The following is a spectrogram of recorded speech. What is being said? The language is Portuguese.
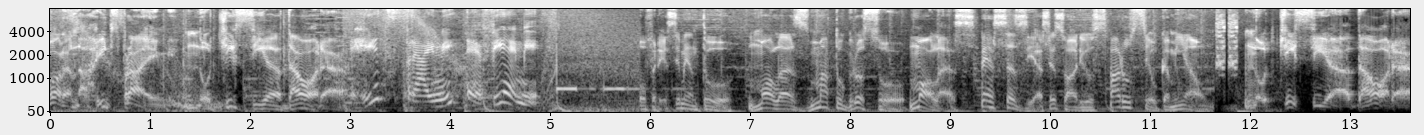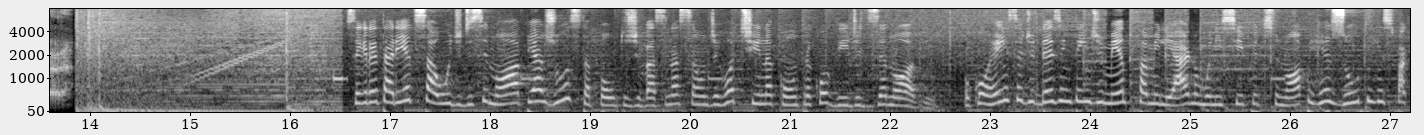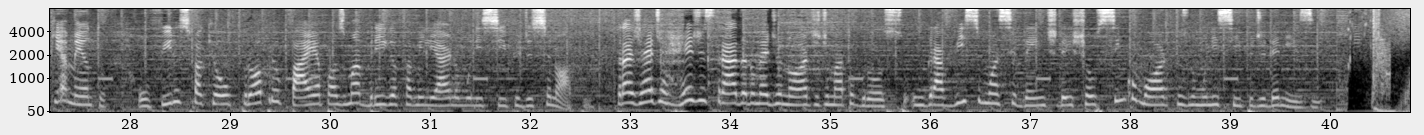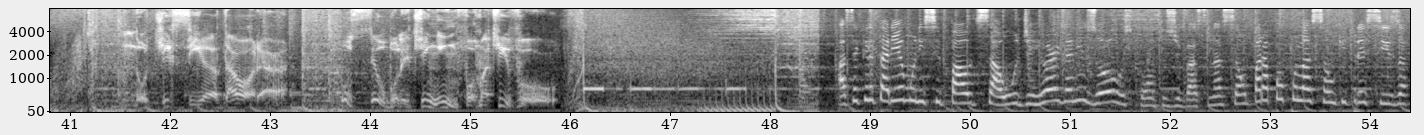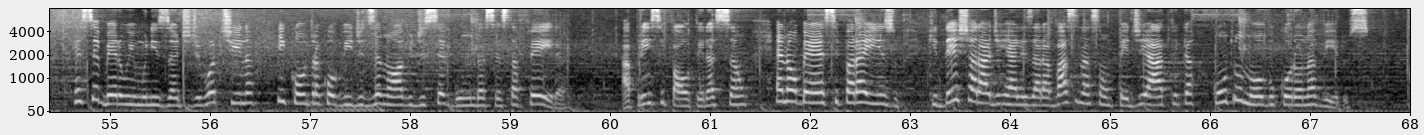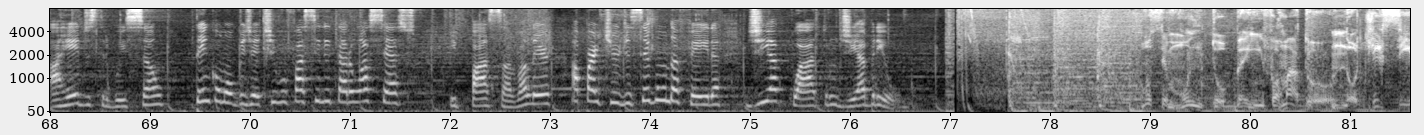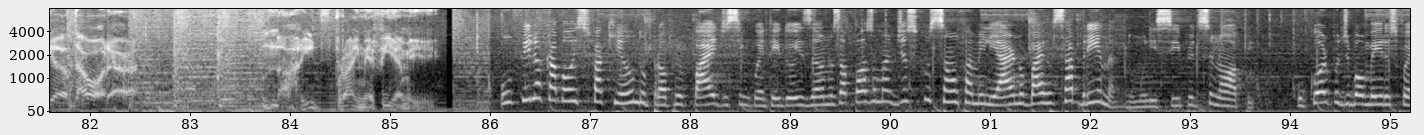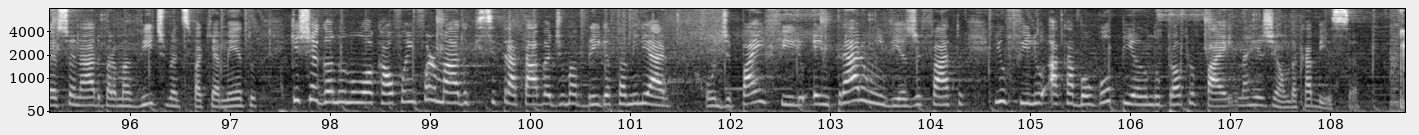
Agora na Hits Prime. Notícia da hora. Hits Prime FM. Oferecimento: Molas Mato Grosso. Molas, peças e acessórios para o seu caminhão. Notícia da hora. Secretaria de Saúde de Sinop ajusta pontos de vacinação de rotina contra a Covid-19. Ocorrência de desentendimento familiar no município de Sinop resulta em esfaqueamento. Um filho esfaqueou o próprio pai após uma briga familiar no município de Sinop. Tragédia registrada no Médio Norte de Mato Grosso. Um gravíssimo acidente deixou cinco mortos no município de Denise. Notícia da hora. O seu boletim informativo. A Secretaria Municipal de Saúde reorganizou os pontos de vacinação para a população que precisa receber o imunizante de rotina e contra a Covid-19 de segunda a sexta-feira. A principal alteração é na UBS Paraíso, que deixará de realizar a vacinação pediátrica contra o novo coronavírus. A redistribuição tem como objetivo facilitar o acesso e passa a valer a partir de segunda-feira, dia 4 de abril. Você muito bem informado. Notícia da hora. Na Hits Prime FM. Um filho acabou esfaqueando o próprio pai de 52 anos após uma discussão familiar no bairro Sabrina, no município de Sinop. O corpo de bombeiros foi acionado para uma vítima de esfaqueamento que, chegando no local, foi informado que se tratava de uma briga familiar, onde pai e filho entraram em vias de fato e o filho acabou golpeando o próprio pai na região da cabeça.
